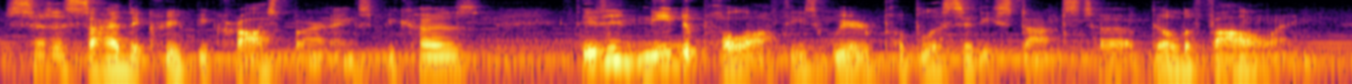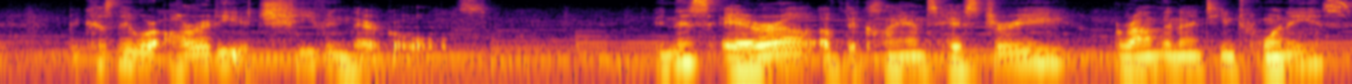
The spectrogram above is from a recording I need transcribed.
set aside the creepy cross burnings because they didn't need to pull off these weird publicity stunts to build a following, because they were already achieving their goals. In this era of the Klan's history, around the 1920s,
